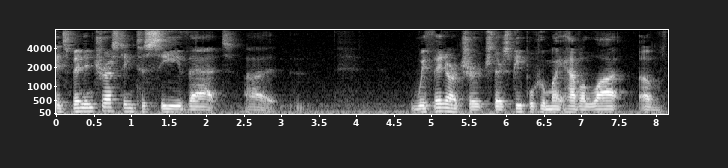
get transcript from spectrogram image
it's been interesting to see that uh, within our church, there's people who might have a lot of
